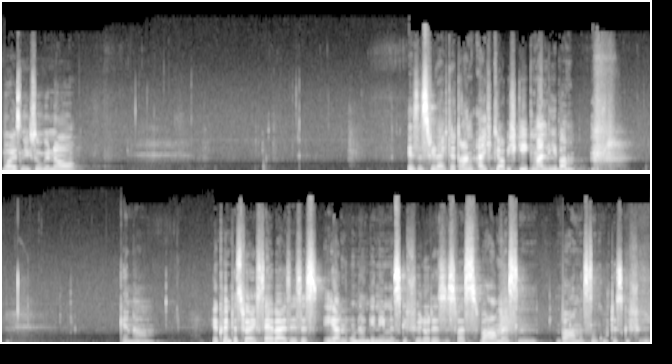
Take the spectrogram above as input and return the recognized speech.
Weiß nicht so genau. Ist es vielleicht der Drang, ah, ich glaube, ich gehe mal lieber? genau. Ihr könnt es für euch selber, also ist es eher ein unangenehmes Gefühl oder ist es was Warmes, ein warmes, ein gutes Gefühl?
